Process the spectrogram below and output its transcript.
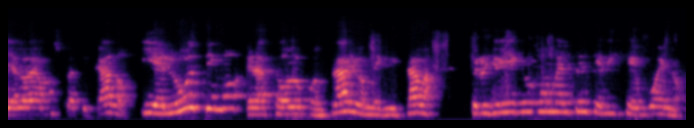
ya lo habíamos platicado. Y el último era todo lo contrario, me gritaba. Pero yo llegué a un momento en que dije, bueno,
